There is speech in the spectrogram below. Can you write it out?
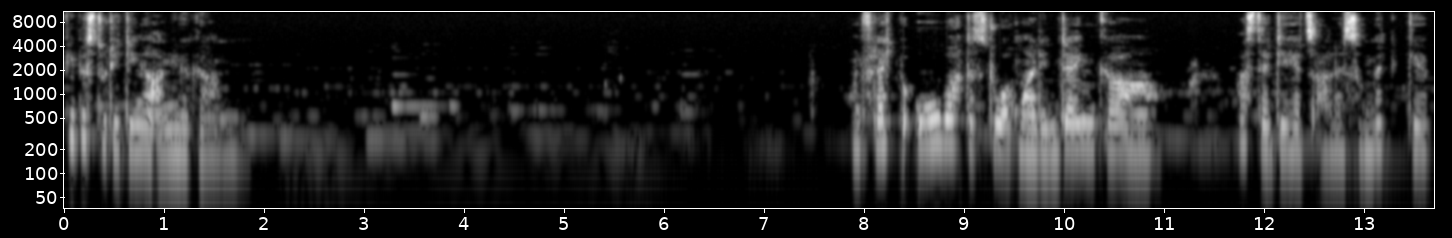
Wie bist du die Dinge angegangen? Und vielleicht beobachtest du auch mal den Denker, was der dir jetzt alles so mitgibt.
